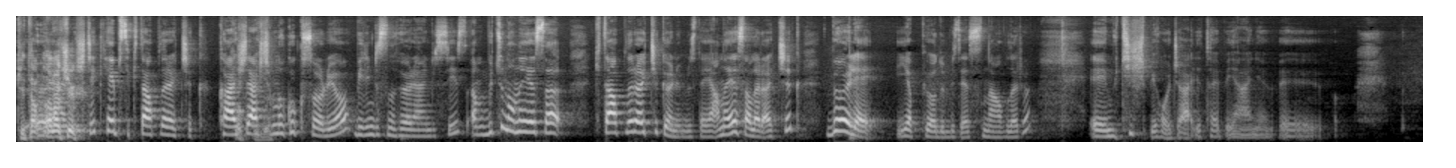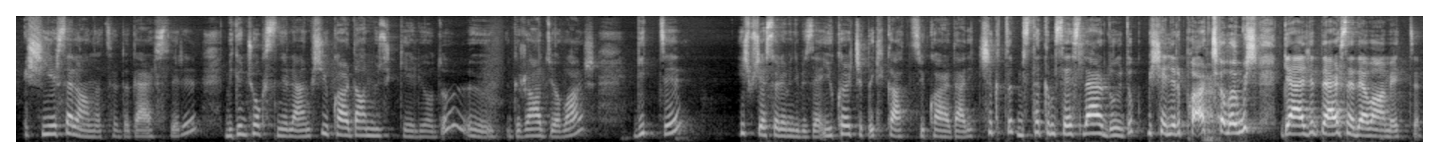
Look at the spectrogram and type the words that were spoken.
Kitaplar açık. Hepsi kitaplar açık. Karşılaştırma hukuk soruyor. Birinci sınıf öğrencisiyiz. Ama bütün anayasa kitapları açık önümüzde. Yani anayasalar açık. Böyle yapıyordu bize sınavları. E, müthiş bir hocaydı tabii yani. E, şiirsel anlatırdı dersleri. Bir gün çok sinirlenmişti. Yukarıdan müzik geliyordu. Ee, radyo var. Gitti. Hiçbir şey söylemedi bize. Yukarı çıktı. iki kat yukarıdaydı. Çıktı. Biz takım sesler duyduk. Bir şeyleri parçalamış. Geldi dersine devam etti.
